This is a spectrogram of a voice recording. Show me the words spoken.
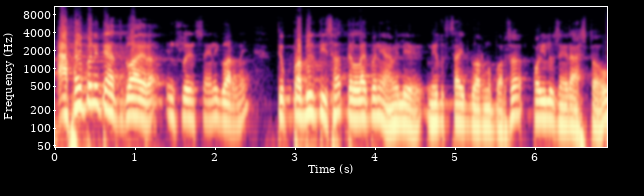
आफै पनि त्यहाँ गएर इन्फ्लुएन्स चाहिँ नै गर्ने। त्यो प्रवृत्ति छ त्यसलाई पनि हामीले निरुत्साहित गर्नुपर्छ। पहिलो चाहिँ राष्ट्र हो।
